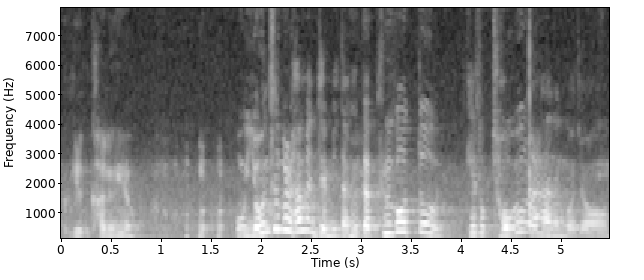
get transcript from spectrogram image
그게 가능해요? 어, 연습을 하면 됩니다. 그러니까 그것도 계속 적응을 하는 거죠.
